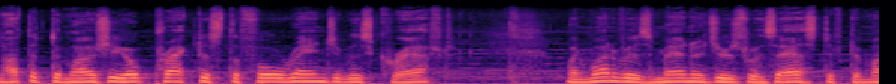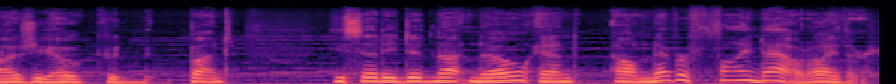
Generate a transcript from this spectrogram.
Not that DiMaggio practiced the full range of his craft. When one of his managers was asked if DiMaggio could bunt, he said he did not know, and I'll never find out either.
